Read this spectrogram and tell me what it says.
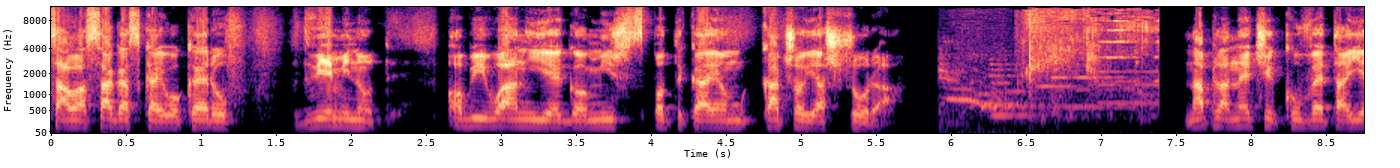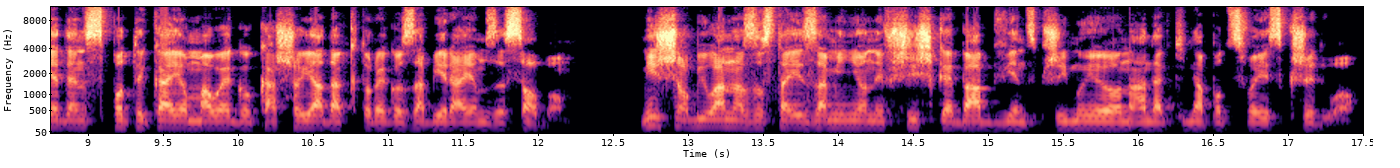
Cała saga Skywalkerów w dwie minuty. Obi-Wan i jego mistrz spotykają Kaczo Jaszczura. Na planecie Kuweta 1 spotykają małego kaszojada, którego zabierają ze sobą. Mistrz Obi-Wana zostaje zamieniony w shish kebab, więc przyjmuje on Anakina pod swoje skrzydło.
